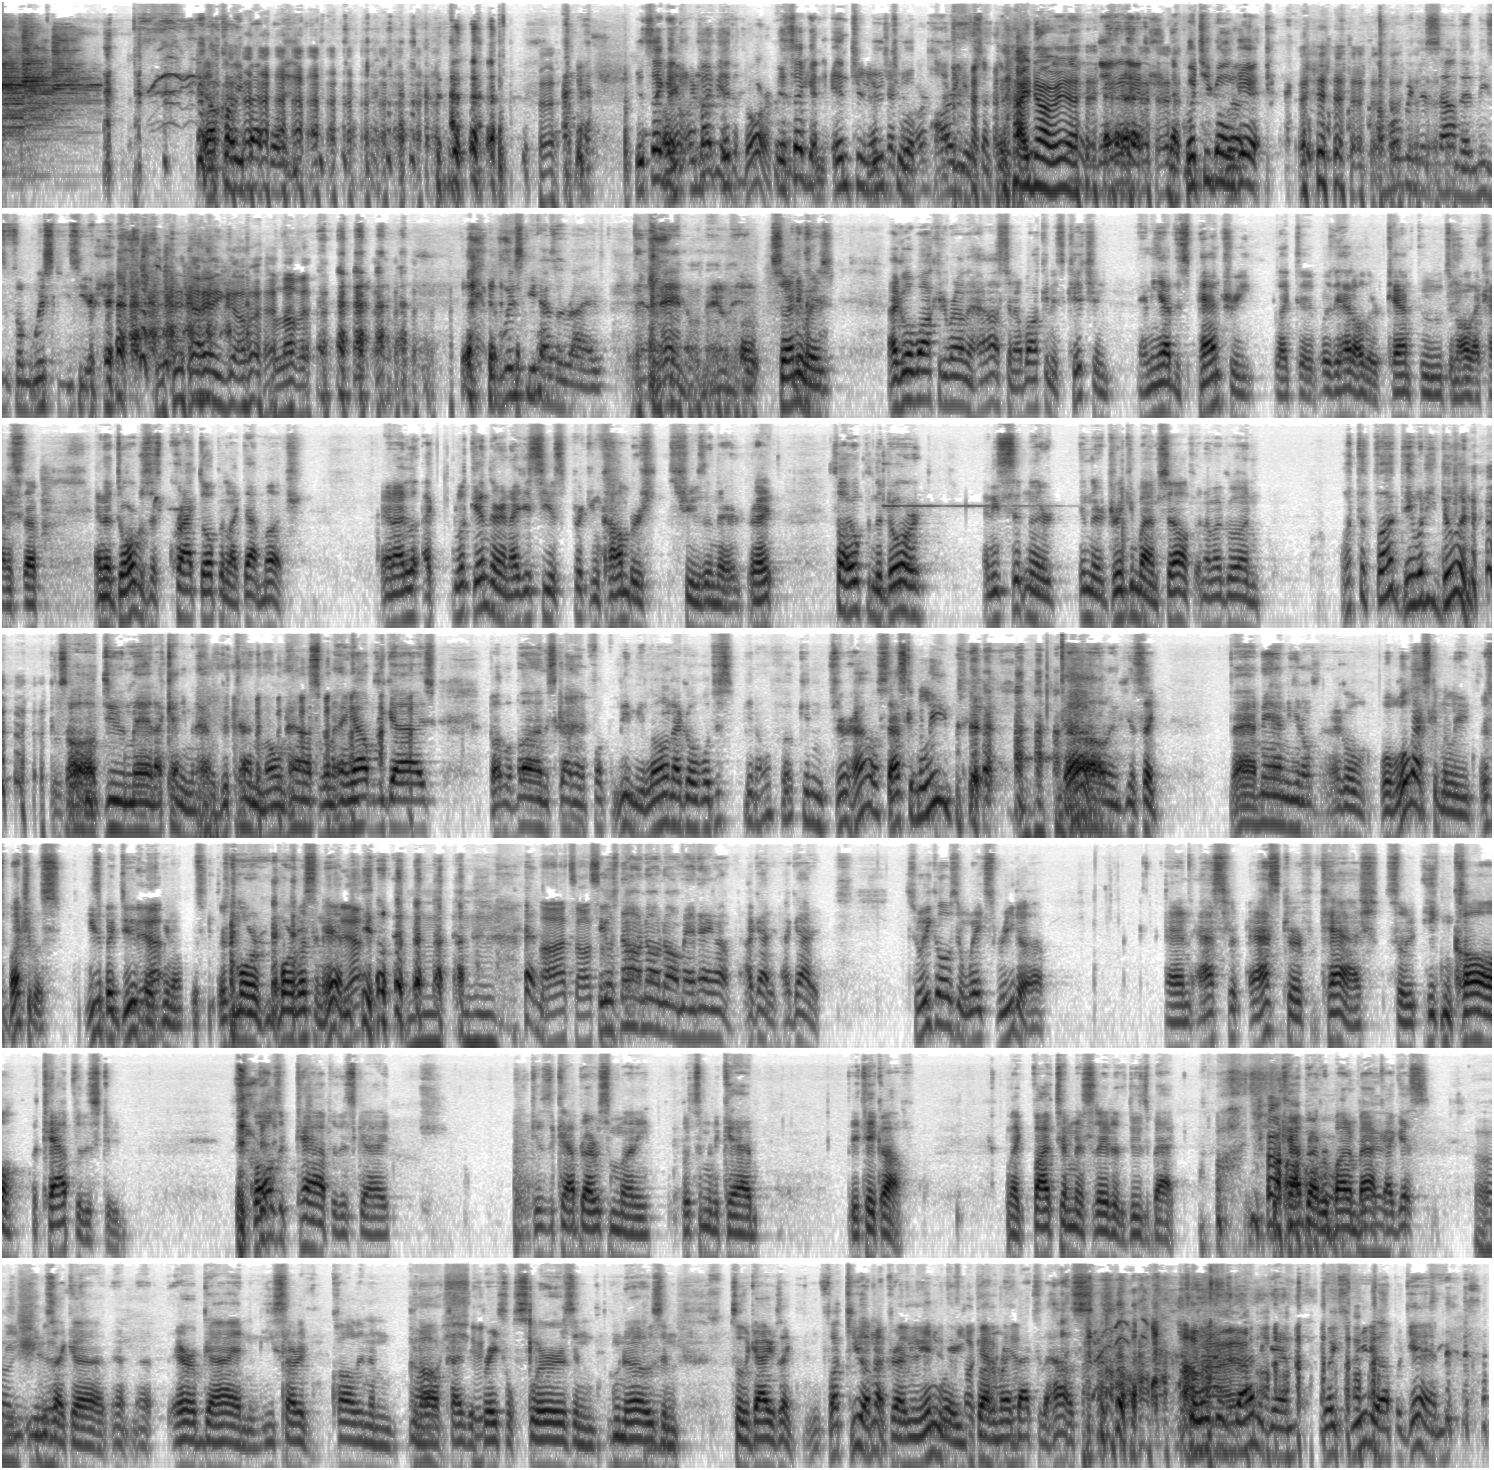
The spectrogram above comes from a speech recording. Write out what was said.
Yeah, I'll call you back. Buddy. It's like Oh, a, he- he might be at the door. it's like an interlude to a door. party or something. I know, yeah. Yeah, like what you gonna Well- get? I'm hoping the sound at least some whiskeys here. there you go. I love it. Whiskey has arrived. Man, oh man, oh, man. Uh, so, anyways, I go walking around the house, and I walk in his kitchen, and he had this pantry, like the where they had all their canned foods and all that kind of stuff, and the door was just cracked open like that much. And I look, I look in there, and I just see his freaking Converse shoes in there, right? So I open the door, and he's sitting there in there drinking by himself, and I'm going, "What the fuck, dude? What are you doing?" He goes, "Oh, dude, man, I can't even have a good time in my own house. I want to hang out with you guys." blah blah blah. And this guy won't fucking leave me alone. I go, well, just you know, fucking it's your house. Ask him to leave. no, and it's like, ah, man, you know. I go, well, we'll ask him to leave. There's a bunch of us. He's a big dude, Yeah. but you know, there's, there's more more of us than him. Yeah. You know? Mhm, mhm. Oh, that's he goes, no, no, no, man, hang on. I got it. I got it. So he goes and wakes Rita up and asks her, asks her for cash so he can call a cab for this dude. He calls a cab for this guy, gives the cab driver some money, puts him in the cab. They take off. Like five, ten minutes later, the dude's back. The cab driver bought him back. I guess Oh, he, he was like a, an Arab guy, and he started calling him, you know, Oh, all kinds shoot. of racial slurs, and who knows. And so the guy was like, "Fuck you! I'm not driving you anywhere." He Okay, brought him right yeah. back to the house. so he goes down again, wakes Rita up again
